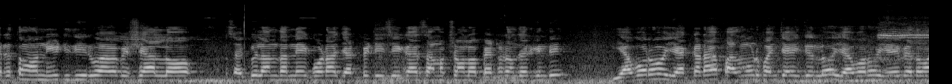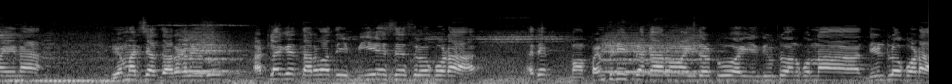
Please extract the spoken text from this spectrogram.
క్రితం నీటి తీరువ విషయాల్లో సభ్యులందరినీ కూడా జడ్పీటీసీ గారి సమక్షంలో పెట్టడం జరిగింది. ఎవరో ఎక్కడ పదమూడు పంచాయతీల్లో ఎవరో ఏ విధమైన విమర్శ జరగలేదు. అట్లాగే తర్వాత ఈ పిఎస్ఎస్లో కూడా అదే పంపిణీ ప్రకారం ఐదు టు ఐదు ఇటు అనుకున్న దీంట్లో కూడా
